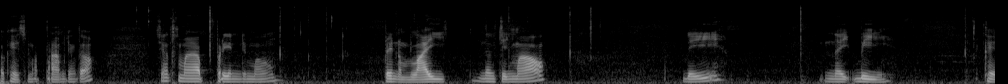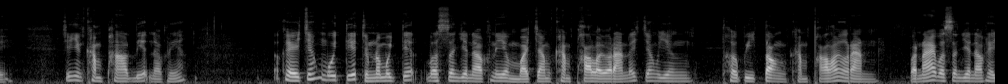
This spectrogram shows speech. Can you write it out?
okay ស្មើ5អញ្ចឹងតោះអញ្ចឹងអាត្មា print មក print តម្លៃនឹងចេញមក D នៃ B okay អញ្ចឹងយើង compile ទៀតអ្នកគ្នា okay អញ្ចឹងមួយទៀតចំណុចមួយទៀតបើសិនជាអ្នកគ្នាមិនបាច់ចាំ compile ឲ្យ run ទេអញ្ចឹងយើងធ្វើពីតង់ compile ឲ្យ run ប៉ុន្តែបើសិនជាអ្នកគ្នា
